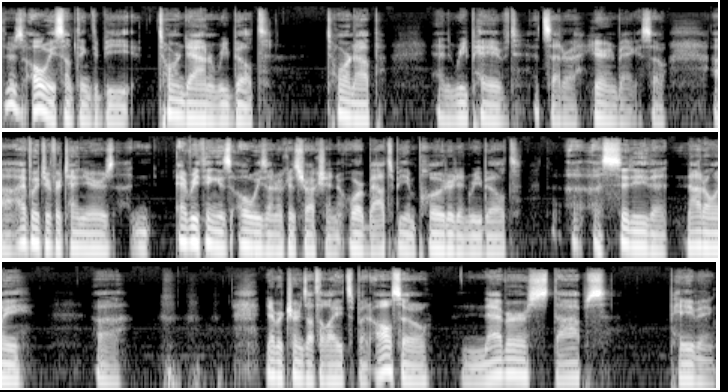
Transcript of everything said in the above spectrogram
there's always something to be torn down and rebuilt, torn up and repaved, etc. here in Vegas. So uh, I've lived here for 10 years. Everything is always under construction or about to be imploded and rebuilt. A, a city that not only uh, never turns off the lights, but also never stops paving.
